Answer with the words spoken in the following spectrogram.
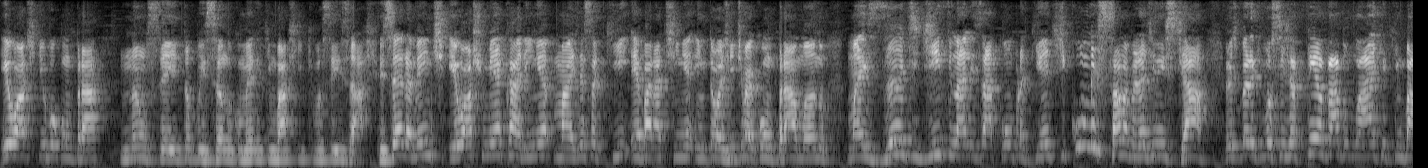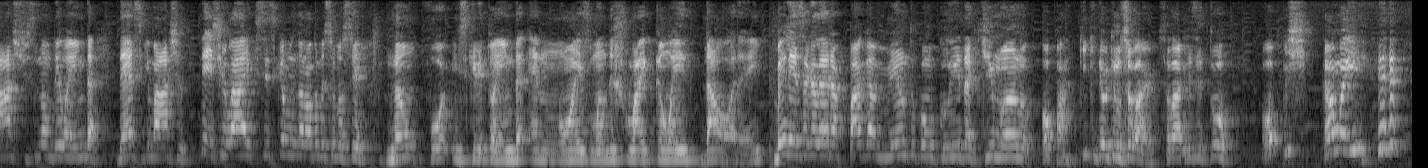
Eu acho que eu vou comprar, não sei, tô pensando, comenta aqui embaixo o que vocês acham. Sinceramente, eu acho meia carinha, mas essa aqui é baratinha, então a gente vai comprar, mano. Mas antes de finalizar a compra aqui, antes de começar, na verdade, iniciar, eu espero que você já tenha dado like aqui embaixo. Se não deu ainda, desce aqui embaixo, deixa o like, se inscreva no canal também se você não for inscrito ainda. É nóis, mano, deixa o likeão aí da hora, hein? Beleza, galera, pagamento concluído aqui, mano. Opa, o que que deu aqui no celular? O celular resetou. Ops, calma aí.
